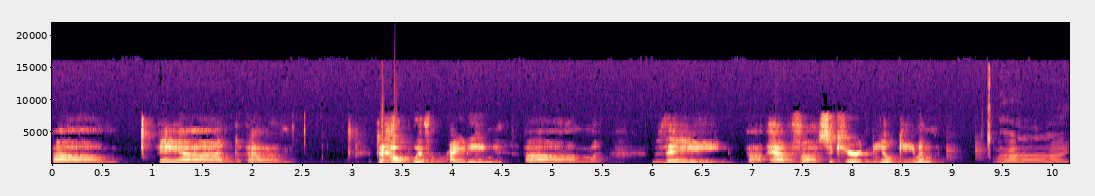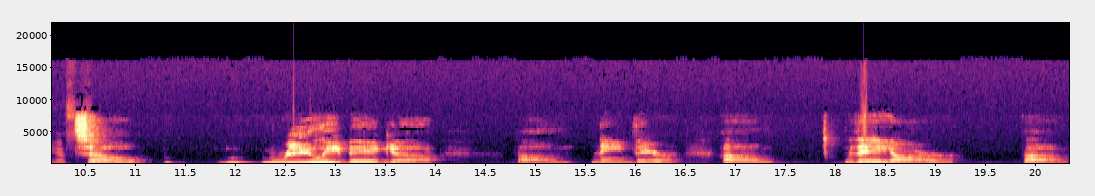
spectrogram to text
um, and um, to help with writing, um, they uh, have uh, secured Neil Gaiman. Ah, yes. So, really big uh, um, name there. Um, they are um,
